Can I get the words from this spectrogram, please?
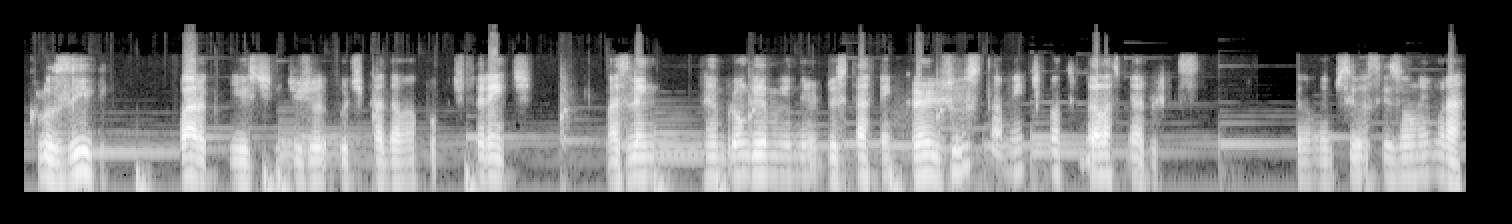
inclusive, Claro que o estilo de jogo de cada um é um pouco diferente, mas lembrou um game winner do Stephen Curry justamente contra o Dallas Mavericks. Eu não lembro se vocês vão lembrar.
